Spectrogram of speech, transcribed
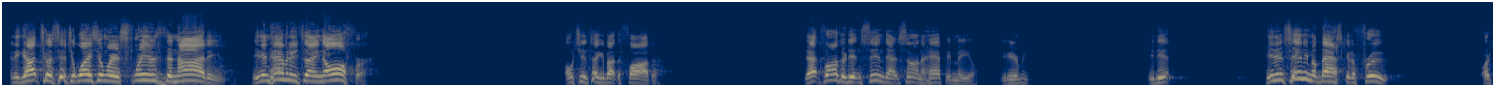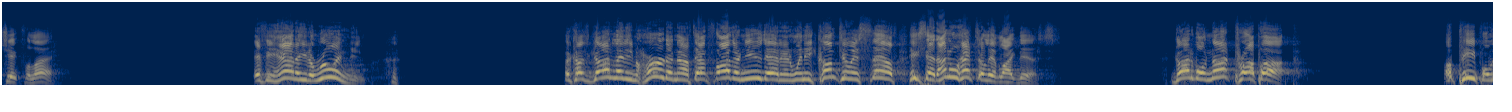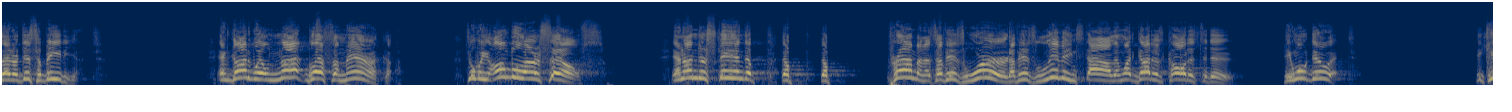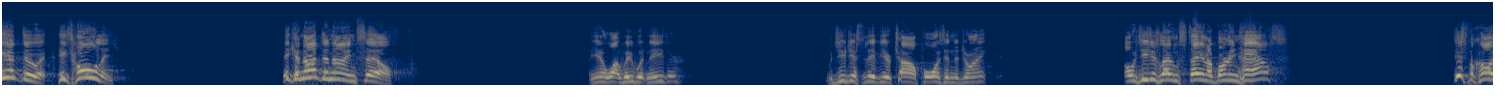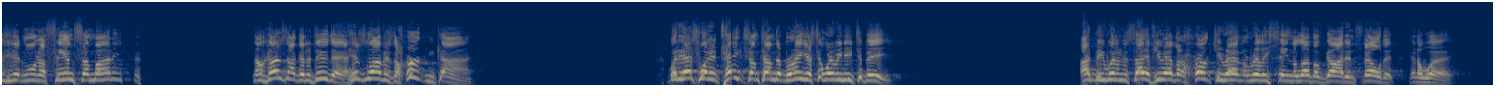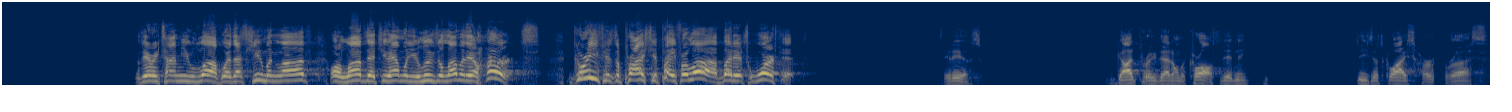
And he got to a situation where his friends denied him. He didn't have anything to offer. I want you to think about the father. That father didn't send that son a happy meal. You hear me? He didn't. He didn't send him a basket of fruit or Chick fil A. If he had, he'd have ruined him. because God let him hurt enough. That father knew that, and when he come to himself, he said, I don't have to live like this. God will not prop up a people that are disobedient. And God will not bless America till we humble ourselves and understand the, the, the prominence of His Word, of His living style, and what God has called us to do. He won't do it. He can't do it. He's holy. He cannot deny Himself. You know what? We wouldn't either. Would you just leave your child poison to drink? Oh, or would you just let them stay in a burning house? Just because you didn't want to offend somebody? Now, God's not going to do that. His love is the hurting kind. But that's what it takes sometimes to bring us to where we need to be. I'd be willing to say if you haven't hurt, you haven't really seen the love of God and felt it in a way. Because every time you love, whether that's human love or love that you have when you lose a loved one, it hurts. Grief is the price you pay for love, but it's worth it. It is. God proved that on the cross, didn't he? Jesus Christ hurt for us.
